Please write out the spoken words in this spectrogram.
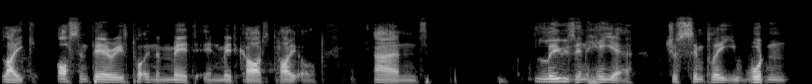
Like Austin Theory is putting the mid in mid card title, and losing here just simply you wouldn't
